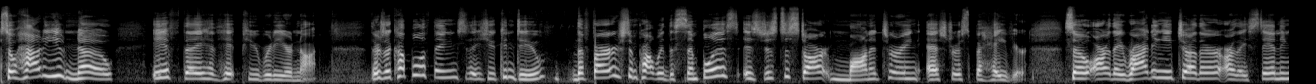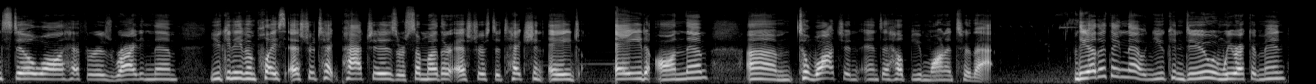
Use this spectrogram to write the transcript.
So how do you know if they have hit puberty or not? There's a couple of things that you can do. The first and probably the simplest is just to start monitoring estrus behavior. So are they riding each other? Are they standing still while a heifer is riding them? You can even place Estrotect patches or some other estrus detection aid, aid on them um, to watch and, and to help you monitor that. The other thing that you can do and we recommend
